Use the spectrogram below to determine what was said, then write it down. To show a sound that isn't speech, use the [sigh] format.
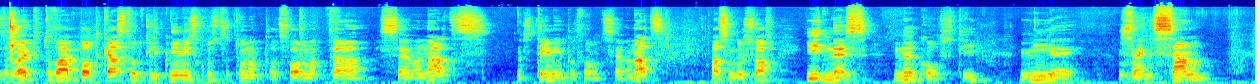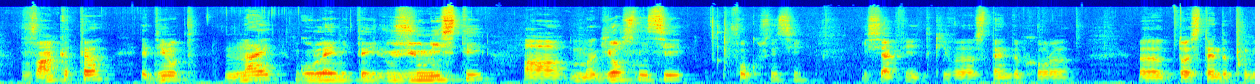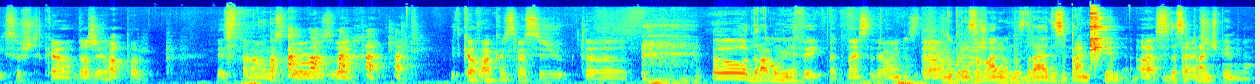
Здравейте, това е подкаст от Кликни на изкуството на платформата 7arts, на стриминг платформата 7arts. Аз съм Борислав и днес на гости ми е Венсан, Ванката, един от най-големите иллюзионисти, а, магиосници, фокусници и всякакви такива стендъп хора. А, той е стендъп комик също така, даже рапър е станал наскоро, [laughs] разбрах. И така, Ванка не сме се от а, О, драго ми е. 2015, здраве на здраве. Добре заварил, на здраве, да се правим, че пием. А, да се правим, че пием. Да.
